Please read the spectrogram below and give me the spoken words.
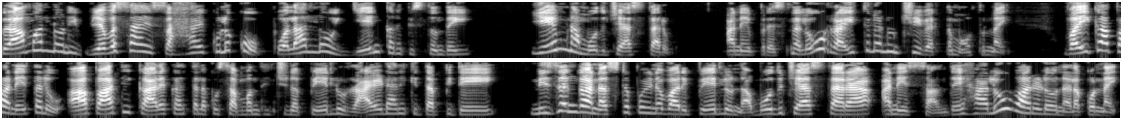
గ్రామాల్లోని వ్యవసాయ సహాయకులకు పొలాల్లో ఏం కనిపిస్తుంది? ఏం నమోదు చేస్తారు? అనే ప్రశ్నలు రైతుల నుంచి వ్యక్తమవుతున్నాయి. వైకాపా నేతలు ఆ పార్టీ కార్యకర్తలకు సంబంధించిన పేర్లు రాయడానికి తప్పితే నిజంగా నష్టపోయిన వారి పేర్లు నమోదు చేస్తారా అనే సందేహాలు వారిలో నెలకొన్నాయి.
